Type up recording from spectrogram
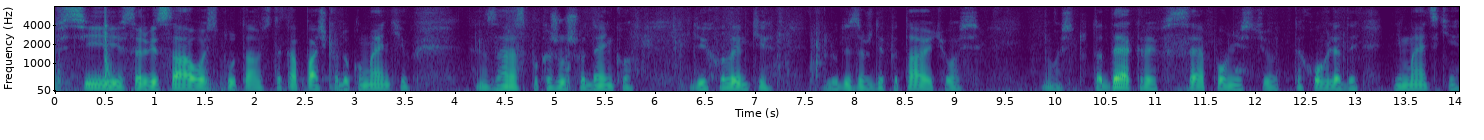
всі сервіса. Ось тут ось така пачка документів. Зараз покажу швиденько, дві хвилинки. Люди завжди питають. Ось, ось тут декри, все повністю техогляди німецькі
